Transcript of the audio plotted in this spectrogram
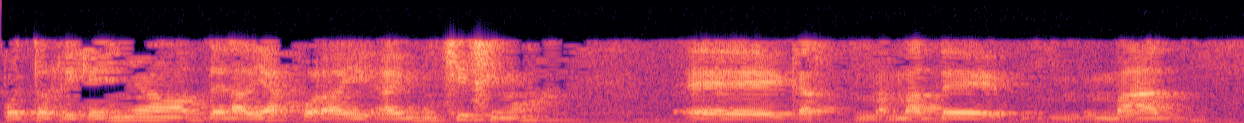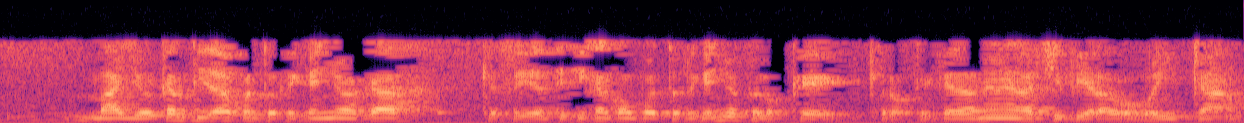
puertorriqueños de la diáspora hay, hay muchísimos, eh, más de más mayor cantidad de puertorriqueños acá que se identifican como puertorriqueños que los que, que los que quedan en el archipiélago mexicano.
